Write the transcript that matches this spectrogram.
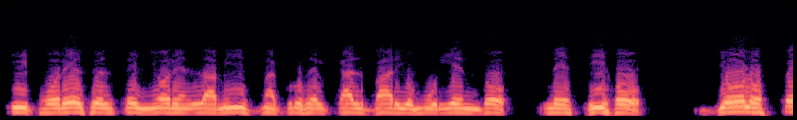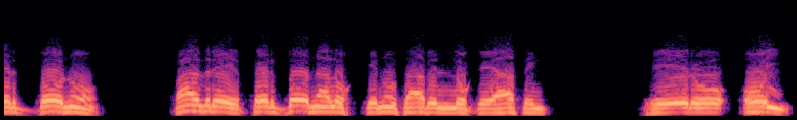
y por eso el Señor en la misma cruz del Calvario muriendo les dijo, yo los perdono. Padre, perdona a los que no saben lo que hacen. Pero hoy,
